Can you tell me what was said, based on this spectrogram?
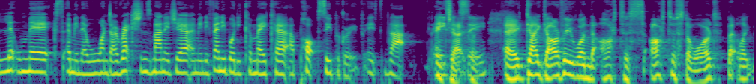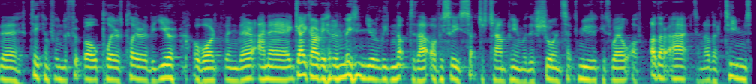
Little Mix. I mean, they were One Direction's manager. I mean, if anybody can make a, a pop supergroup, it's that agency. Exactly. Uh, Guy Garvey won the Artist Artist Award, bit like the taken from the Football Players Player of the Year award thing there. And uh, Guy Garvey had an amazing year leading up to that. Obviously, he's such a champion with his show and six music as well of other acts and other teams.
